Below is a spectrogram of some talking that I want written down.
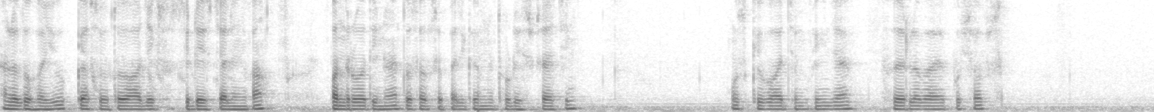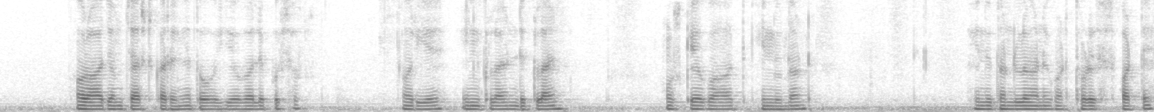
हेलो तो भाइयों, कैसे हो? तो आज एक सौ अस्सी डेज़ चैलेंज का पंद्रहवा दिन है तो सबसे पहले की हमने थोड़ी स्ट्रेचिंग, उसके बाद जंपिंग जैक फिर लगाए पुशअप्स और आज हम चेस्ट करेंगे तो ये वाले पुशअप्स और ये इंक्लाइन डिक्लाइन उसके बाद हिंदू दंड हिंदू दंड लगाने के बाद थोड़े से सपाटे,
